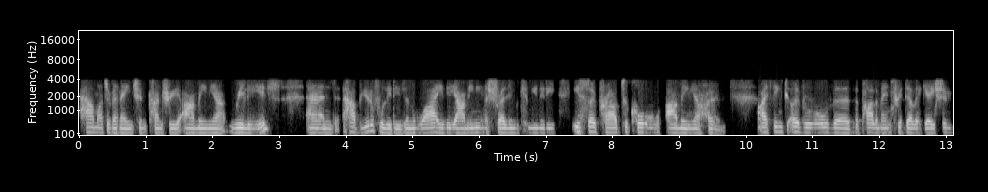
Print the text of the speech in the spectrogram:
how much of an ancient country Armenia really is and how beautiful it is and why the Armenian Australian community is so proud to call Armenia home. I think overall the, the parliamentary delegation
